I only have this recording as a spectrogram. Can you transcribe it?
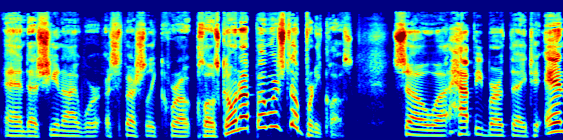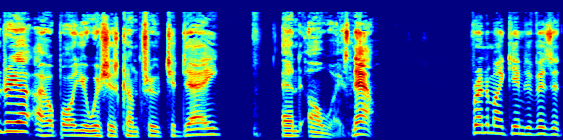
and uh, she and I were especially cro- close growing up, but we're still pretty close. So uh, happy birthday to Andrea. I hope all your wishes come true today and always. Now, a friend of mine came to visit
